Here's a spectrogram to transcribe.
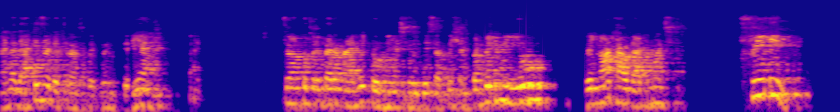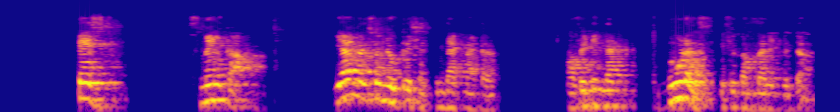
And that is the difference between biryani and Maggi. If you want to prepare a Maggi, two minutes will be sufficient. But me, you will not have that much feeling, taste, smell ka, and also nutrition in that matter of eating that noodles if you compare it with the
